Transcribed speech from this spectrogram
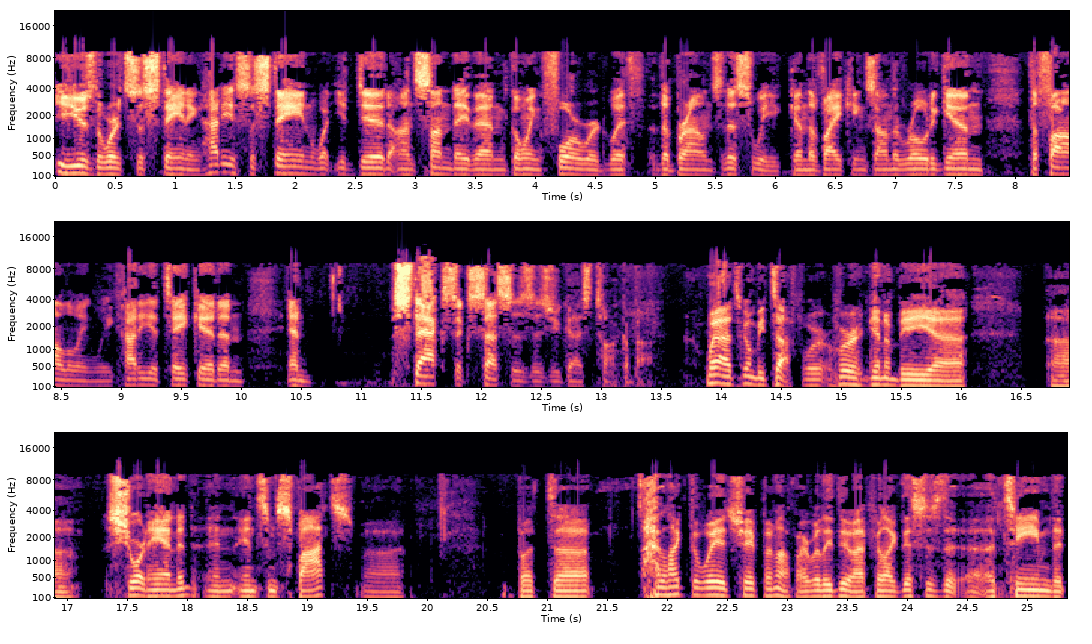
you use the word sustaining. How do you sustain what you did on Sunday then going forward with the Browns this week and the Vikings on the road again the following week? How do you take it and and stack successes as you guys talk about? Well, it's going to be tough. We're we're going to be uh, uh, shorthanded in in some spots, uh, but uh, I like the way it's shaping up. I really do. I feel like this is the, a team that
